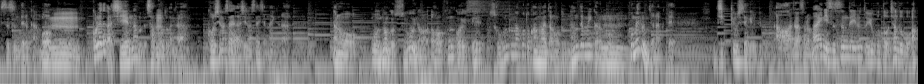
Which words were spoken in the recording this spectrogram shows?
進んでる感を、うん。これはだから支援なのでサポートだから、こうしなさい、ああしなさいじゃないから、あの、おなんかすごいな、あ、今回、え、そんなこと考えたの？って何でもいいからこう、うん。褒めるんじゃなくて、実況してあげるああだからその前に進んでいるということをちゃんとこうあ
